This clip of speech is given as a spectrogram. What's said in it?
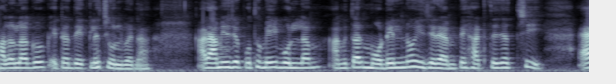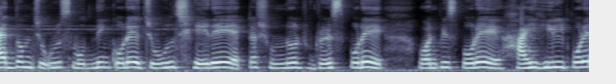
ভালো লাগুক, এটা দেখলে চলবে না। আর আমি যে প্রথমেই বললাম, আমি তো আর মডেল নই, যে র্যাম্পে হাঁটতে যাচ্ছি, একদম চুল স্মুথনিং করে, চুল ছেড়ে, একটা সুন্দর ড্রেস পরে ওয়ান পিস পরে হাই হিল পরে,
